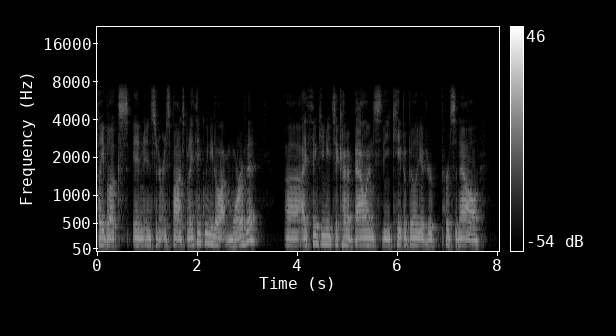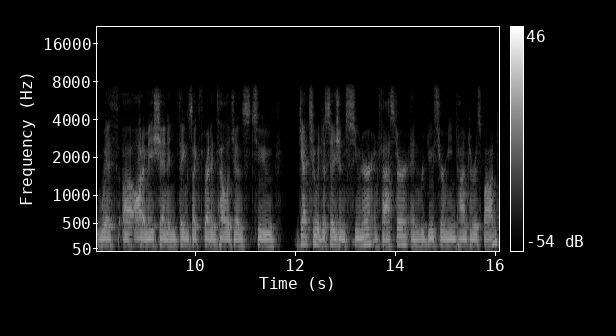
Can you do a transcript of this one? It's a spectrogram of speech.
playbooks in incident response, but I think we need a lot more of it. Uh, I think you need to kind of balance the capability of your personnel with uh, automation and things like threat intelligence to get to a decision sooner and faster and reduce your mean time to respond.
